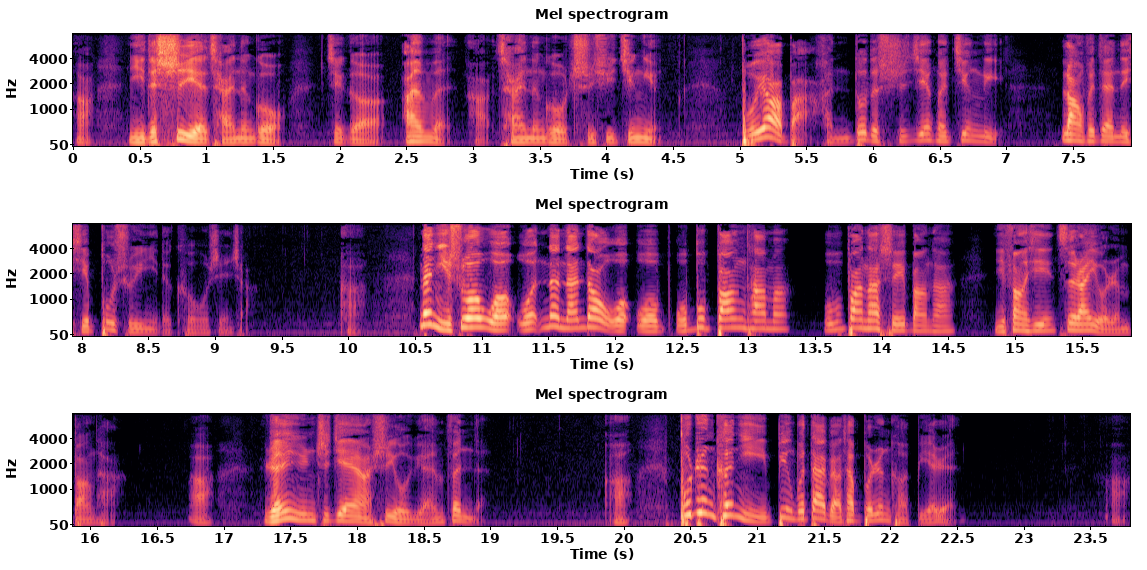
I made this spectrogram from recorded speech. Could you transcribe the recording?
啊，你的事业才能够这个安稳，啊，才能够持续经营。不要把很多的时间和精力浪费在那些不属于你的客户身上。啊那你说我我那难道我我我不帮他吗？我不帮他谁帮他？你放心，自然有人帮他，啊，人与人之间啊是有缘分的，啊，不认可你，并不代表他不认可别人，啊，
